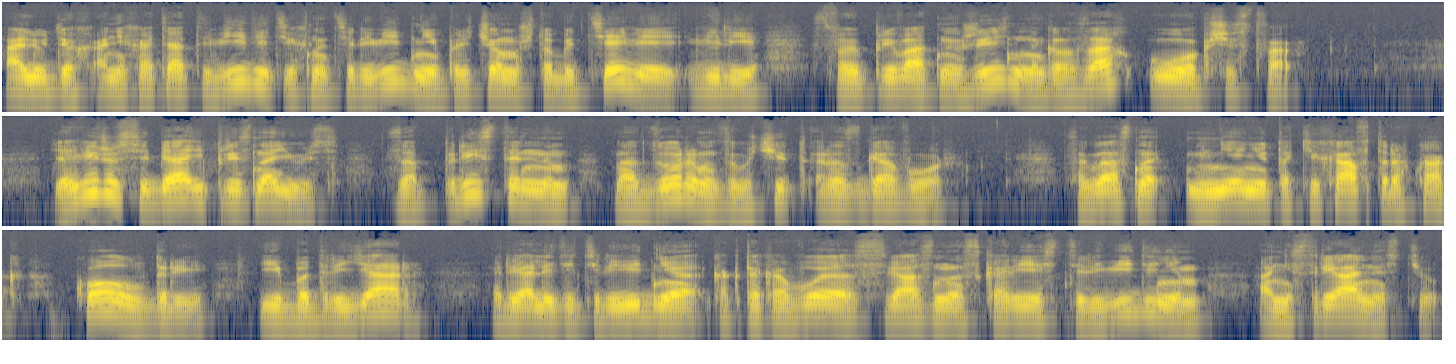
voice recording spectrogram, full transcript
о людях, они хотят видеть их на телевидении, причем чтобы те вели свою приватную жизнь на глазах у общества. Я вижу себя и признаюсь, за пристальным надзором звучит разговор. Согласно мнению таких авторов, как Колдри и Бодрияр, реалити-телевидение как таковое связано скорее с телевидением, а не с реальностью.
